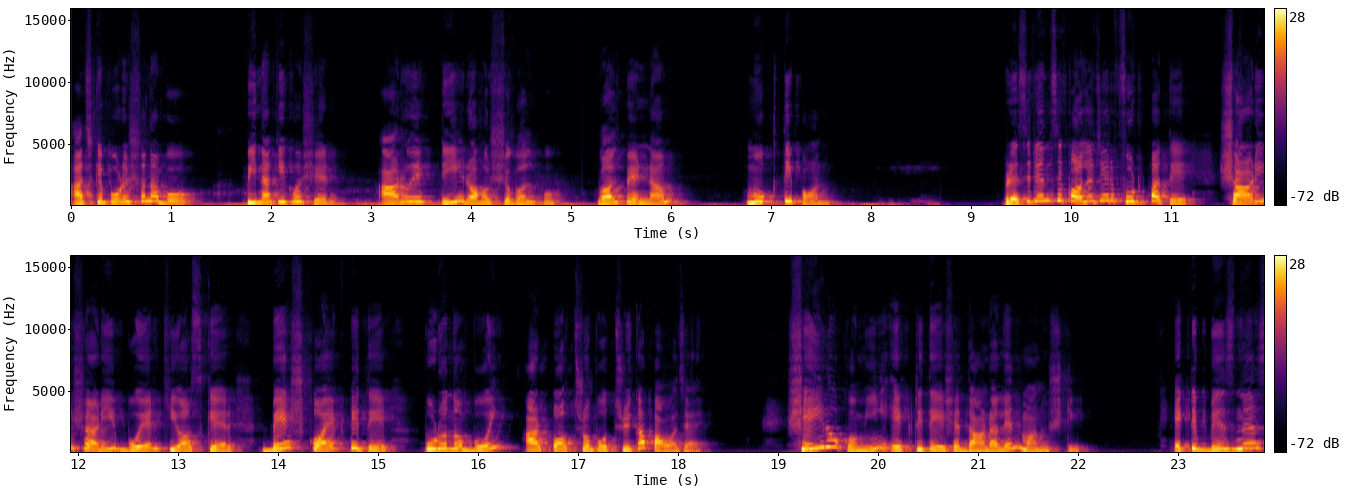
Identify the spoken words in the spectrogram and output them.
আজকে পড়ে শোনাব পিনাকি ঘোষের আরও একটি রহস্য গল্প। গল্পের নাম মুক্তিপণ। প্রেসিডেন্সি কলেজের ফুটপাতে সারি সারি বইয়ের কিয়স্কের বেশ কয়েকটিতে পুরনো বই আর পত্রপত্রিকা পাওয়া যায়। সেই রকমই একটিতে এসে দাঁড়ালেন মানুষটি। একটি বিজনেস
